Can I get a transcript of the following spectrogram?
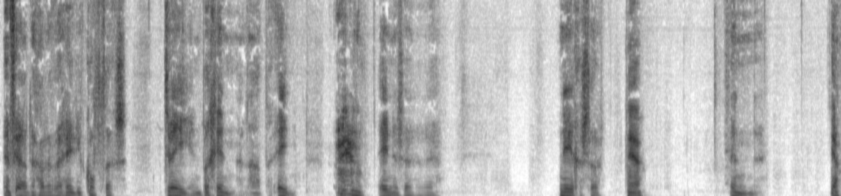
En verder hadden we helikopters. Twee in het begin, later één. Eén is er eh, neergestort. Ja. En eh, ja,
